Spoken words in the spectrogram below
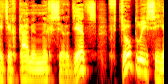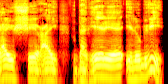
этих каменных сердец в теплый сияющий рай доверия и любви.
